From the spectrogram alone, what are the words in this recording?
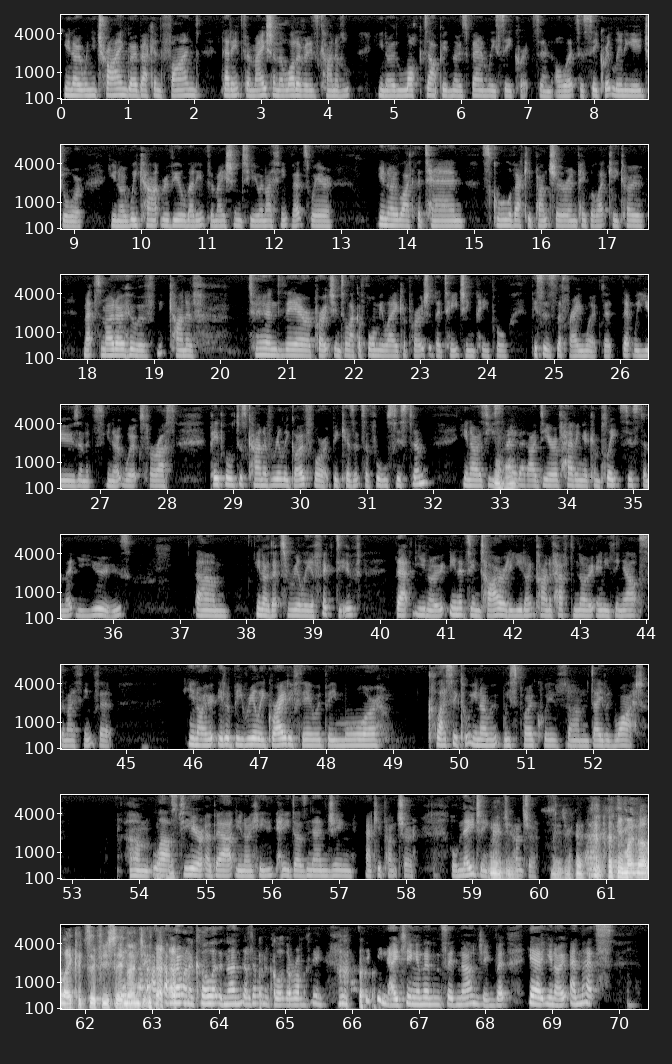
you know, when you try and go back and find that information, a lot of it is kind of, you know, locked up in those family secrets and, oh, it's a secret lineage or, you know, we can't reveal that information to you. And I think that's where, you know, like the Tan School of Acupuncture and people like Kiko Matsumoto who have kind of turned their approach into like a formulaic approach that they're teaching people this is the framework that that we use and it's you know it works for us people just kind of really go for it because it's a full system you know as you mm-hmm. say that idea of having a complete system that you use um, you know, that's really effective, that, you know, in its entirety, you don't kind of have to know anything else. And I think that, you know, it'd be really great if there would be more classical, you know, we spoke with um, David White um, mm-hmm. last year about, you know, he, he does Nanjing acupuncture or Neijing, Neijing. acupuncture. Neijing. Um, he might not like it if you say yeah, Nanjing. I, I, don't want to call it the Nan, I don't want to call it the wrong thing. I was thinking Neijing and then said Nanjing, but yeah, you know, and that's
